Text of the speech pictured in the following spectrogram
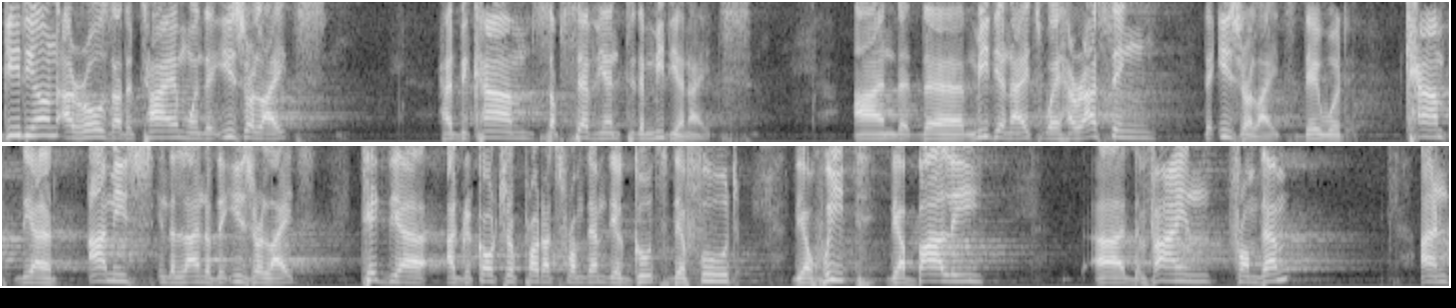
Gideon arose at a time when the Israelites had become subservient to the Midianites. And the Midianites were harassing the Israelites. They would camp their armies in the land of the Israelites, take their agricultural products from them, their goods, their food, their wheat, their barley, uh, the vine from them and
